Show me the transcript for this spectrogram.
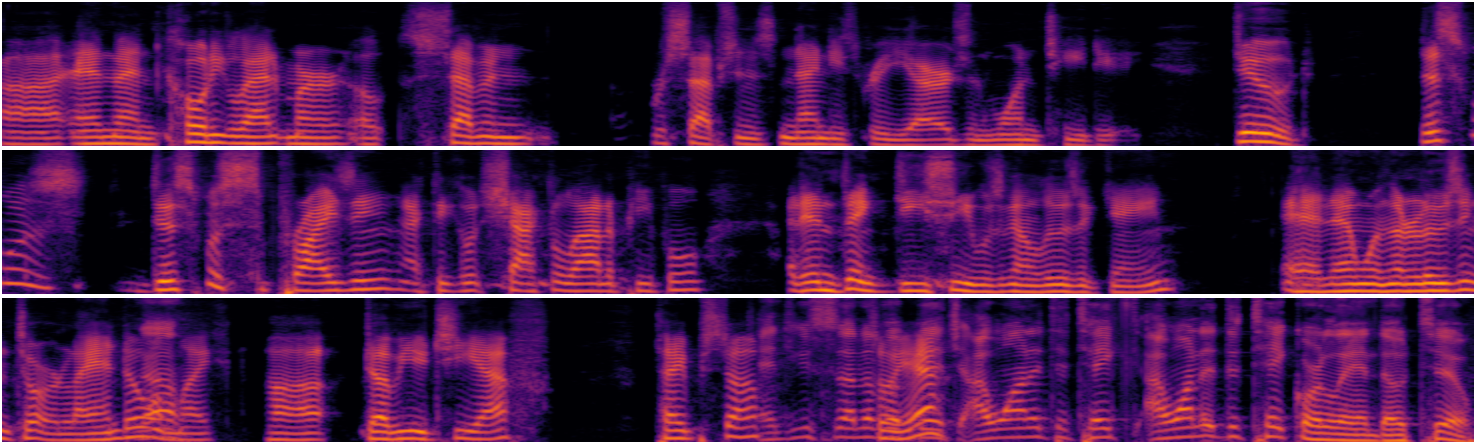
Uh, and then Cody Latimer, uh, seven receptions, 93 yards, and one TD. Dude, this was this was surprising. I think it shocked a lot of people. I didn't think DC was going to lose a game, and then when they're losing to Orlando, No. I'm like, uh, WTF type stuff. And you son of So, a yeah. bitch. I wanted to take I wanted to take Orlando too.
